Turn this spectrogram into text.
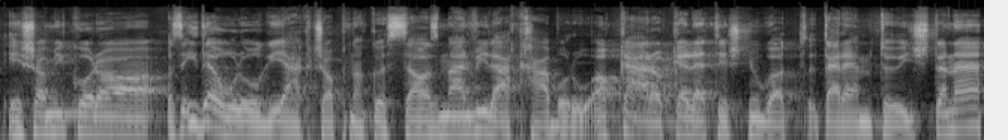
és amikor a, az ideológiák csapnak össze, az már világháború. Akár a kelet és nyugat teremtő istene,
